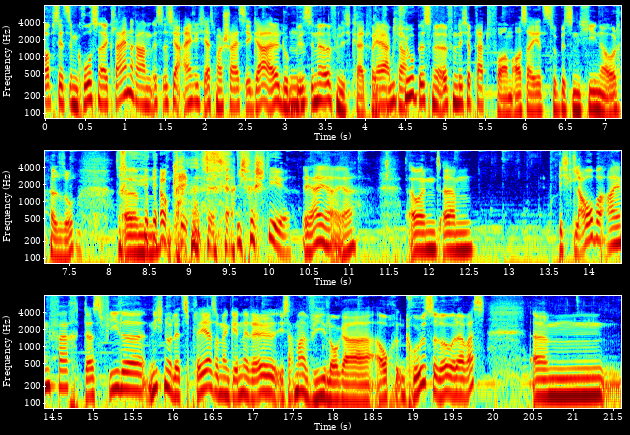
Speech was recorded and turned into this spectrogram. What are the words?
Ob es jetzt im großen oder kleinen Rahmen ist, ist ja eigentlich erstmal scheißegal. Du bist in der Öffentlichkeit, weil Mhm. Ja, ja, klar. YouTube ist eine öffentliche Plattform, außer jetzt du bist in China oder so. ähm, Ja, okay. Ich verstehe. ja, ja, ja. Und ähm, ich glaube einfach, dass viele, nicht nur Let's Player, sondern generell, ich sag mal, Vlogger, auch größere oder was, ähm,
